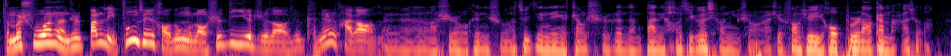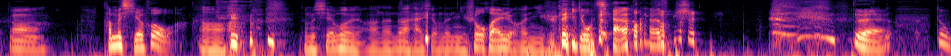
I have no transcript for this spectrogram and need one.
怎么说呢，就是班里风吹草动，老师第一个知道，就肯定是他告诉的。呃老师，我跟你说，最近那个张弛跟咱们班里好几个小女生啊，这放学以后不知道干嘛去了嗯，他们胁迫我，啊。他们胁迫你啊？那那还行，那你受欢迎啊？你是那有钱孩子不是，对，就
